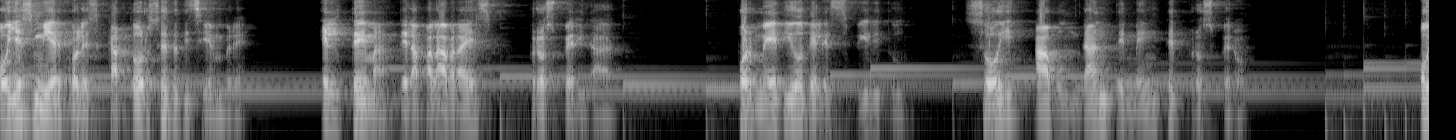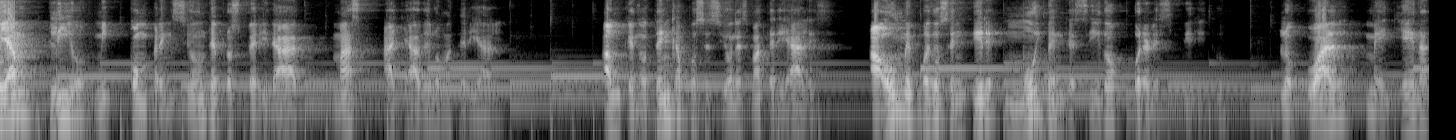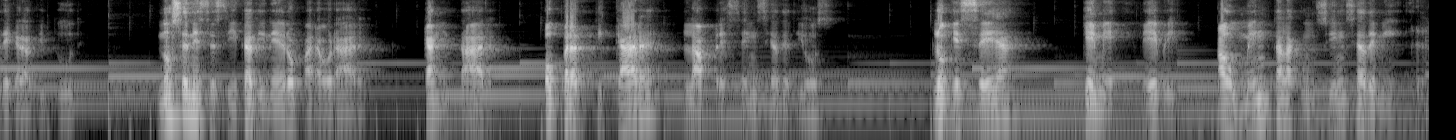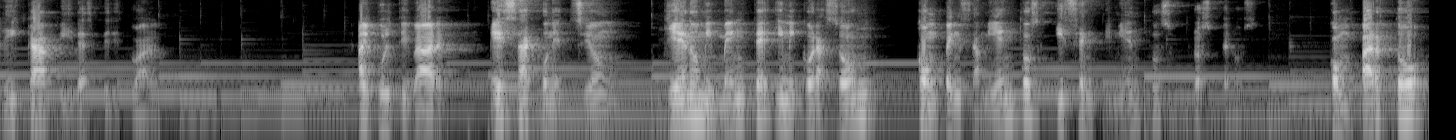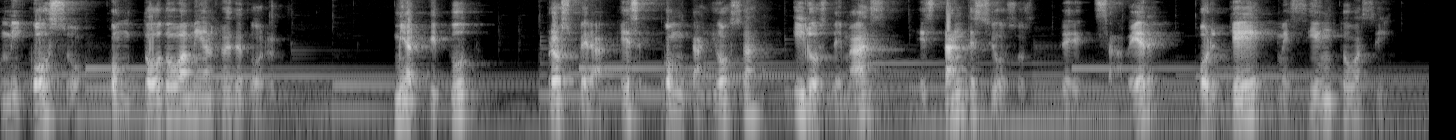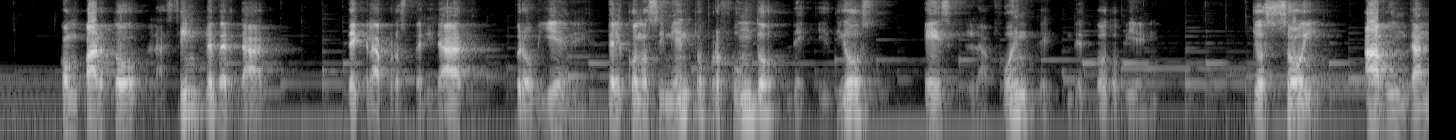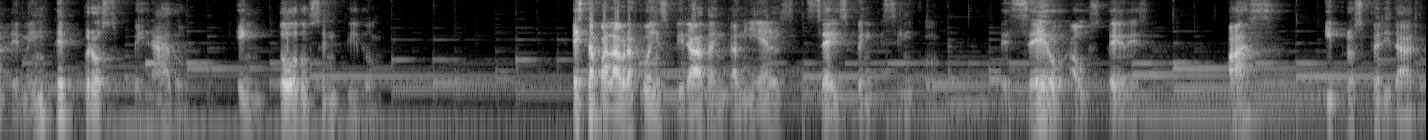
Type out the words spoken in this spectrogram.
Hoy es miércoles 14 de diciembre. El tema de la palabra es prosperidad. Por medio del Espíritu, soy abundantemente próspero. Hoy amplío mi comprensión de prosperidad más allá de lo material. Aunque no tenga posesiones materiales, aún me puedo sentir muy bendecido por el Espíritu, lo cual me llena de gratitud no se necesita dinero para orar, cantar o practicar la presencia de Dios. Lo que sea que me eleve aumenta la conciencia de mi rica vida espiritual. Al cultivar esa conexión, lleno mi mente y mi corazón con pensamientos y sentimientos prósperos. Comparto mi gozo con todo a mi alrededor mi actitud próspera es contagiosa y los demás están deseosos de saber por qué me siento así. Comparto la simple verdad de que la prosperidad proviene del conocimiento profundo de que Dios es la fuente de todo bien. Yo soy abundantemente prosperado en todo sentido. Esta palabra fue inspirada en Daniel 6:25. Deseo a ustedes paz y prosperidad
